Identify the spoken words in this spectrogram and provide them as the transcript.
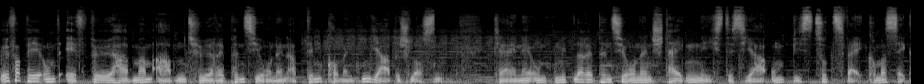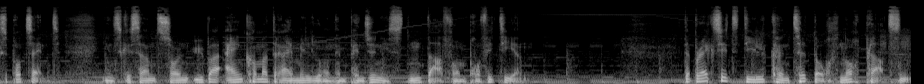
ÖVP und FPÖ haben am Abend höhere Pensionen ab dem kommenden Jahr beschlossen. Kleine und mittlere Pensionen steigen nächstes Jahr um bis zu 2,6 Prozent. Insgesamt sollen über 1,3 Millionen Pensionisten davon profitieren. Der Brexit-Deal könnte doch noch platzen.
